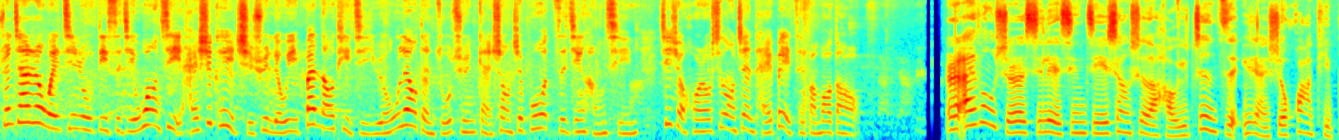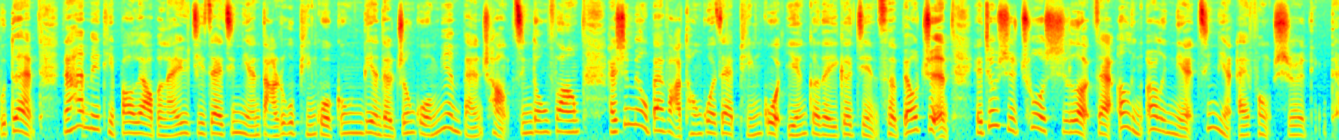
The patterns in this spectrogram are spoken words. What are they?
专家认为，进入第四季旺季，还是可以持续留意半导体及原物料等族群赶上这波资金行情。记者黄柔兴龙镇台北采访报道。而 iPhone 十二系列新机上市了好一阵子，依然是话题不断。南韩媒体爆料，本来预计在今年打入苹果供应链的中国面板厂京东方，还是没有办法通过在苹果严格的一个检测标准，也就是错失了在二零二零年今年 iPhone 十二订单。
